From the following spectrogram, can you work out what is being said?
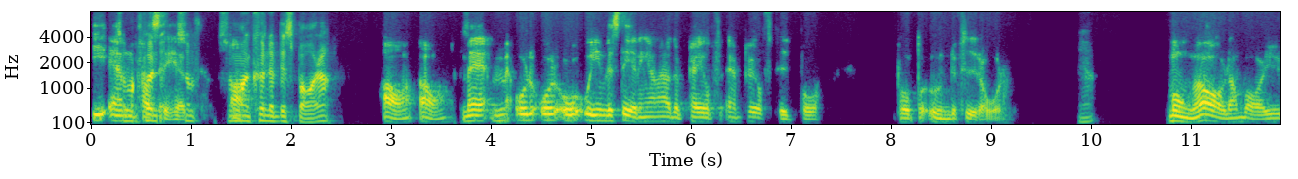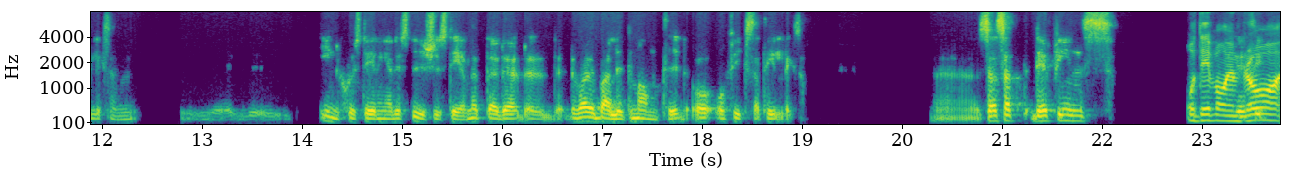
i en som fastighet. Kunde, som, som ja. man kunde bespara? Ja, ja. Med, med och, och, och, investeringarna hade payoff, en payoff-tid på, på, på, under fyra år. Ja. Många av dem var ju liksom injusteringar i styrsystemet. Där det, det, det var ju bara lite mantid att fixa till. Liksom. Eh, så, så att det finns... Och det var en det bra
